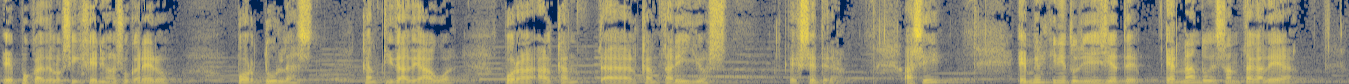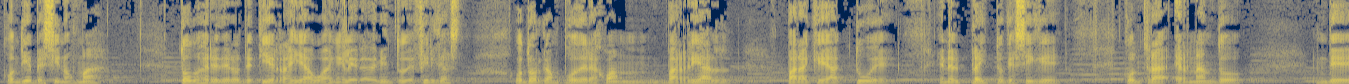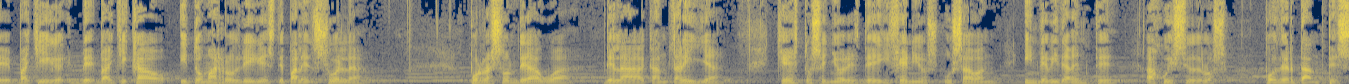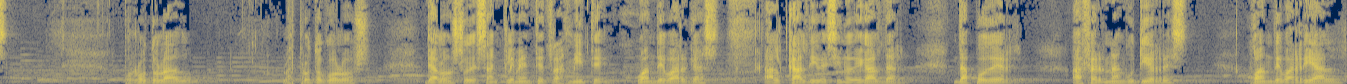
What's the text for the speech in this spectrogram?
época de los ingenios azucareros, por dulas, cantidad de agua, por alcantarillos, etc. Así, en 1517, Hernando de Santa Gadea, con diez vecinos más, todos herederos de tierras y aguas en el heredamiento de Firgas, otorgan poder a Juan Barrial para que actúe en el pleito que sigue contra Hernando de Vallecao y Tomás Rodríguez de Palenzuela por razón de agua de la cantarilla que estos señores de ingenios usaban indebidamente a juicio de los poderdantes. Por otro lado, los protocolos de Alonso de San Clemente transmite Juan de Vargas, alcalde y vecino de Galdar, da poder a Fernán Gutiérrez, Juan de Barrial,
